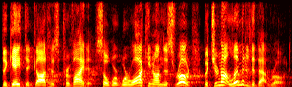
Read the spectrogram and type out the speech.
the gate that God has provided. So we're, we're walking on this road, but you're not limited to that road.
